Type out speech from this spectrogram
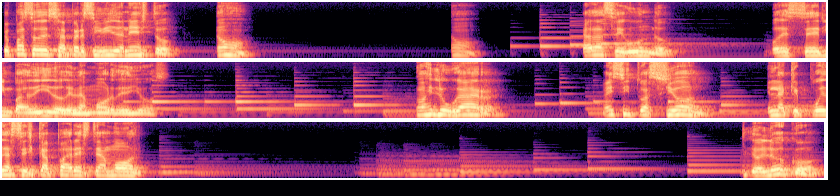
yo paso desapercibido en esto. No, no. Cada segundo puede ser invadido del amor de Dios. No hay lugar no hay situación en la que puedas escapar a este amor. lo loco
